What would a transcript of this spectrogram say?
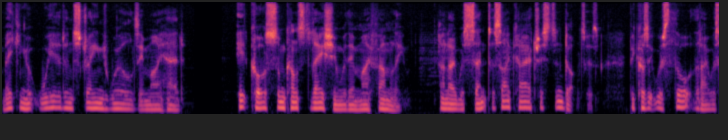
making up weird and strange worlds in my head. It caused some consternation within my family, and I was sent to psychiatrists and doctors because it was thought that I was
